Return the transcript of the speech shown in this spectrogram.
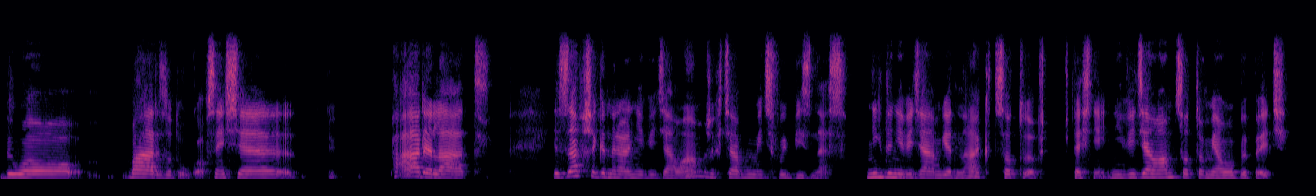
było bardzo długo, w sensie parę lat. Ja zawsze generalnie wiedziałam, że chciałabym mieć swój biznes. Nigdy nie wiedziałam jednak, co to wcześniej, nie wiedziałam, co to miałoby być.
